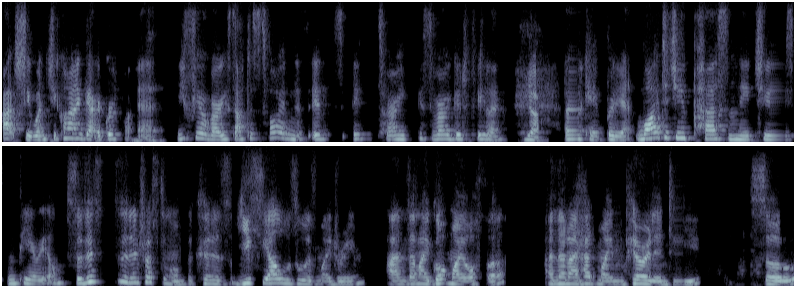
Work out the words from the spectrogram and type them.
actually once you kind of get a grip on it you feel very satisfied and it's it's, it's very it's a very good feeling. Yeah. Okay brilliant. Why did you personally choose imperial? So this is an interesting one because ucl was always my dream and then i got my offer and then i had my imperial interview so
